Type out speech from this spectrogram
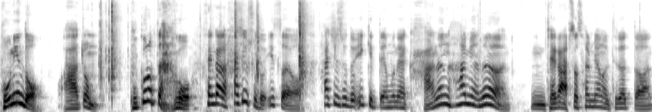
본인도 아좀 부끄럽다고 생각을 하실 수도 있어요. 하실 수도 있기 때문에 가능하면은 음, 제가 앞서 설명을 드렸던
